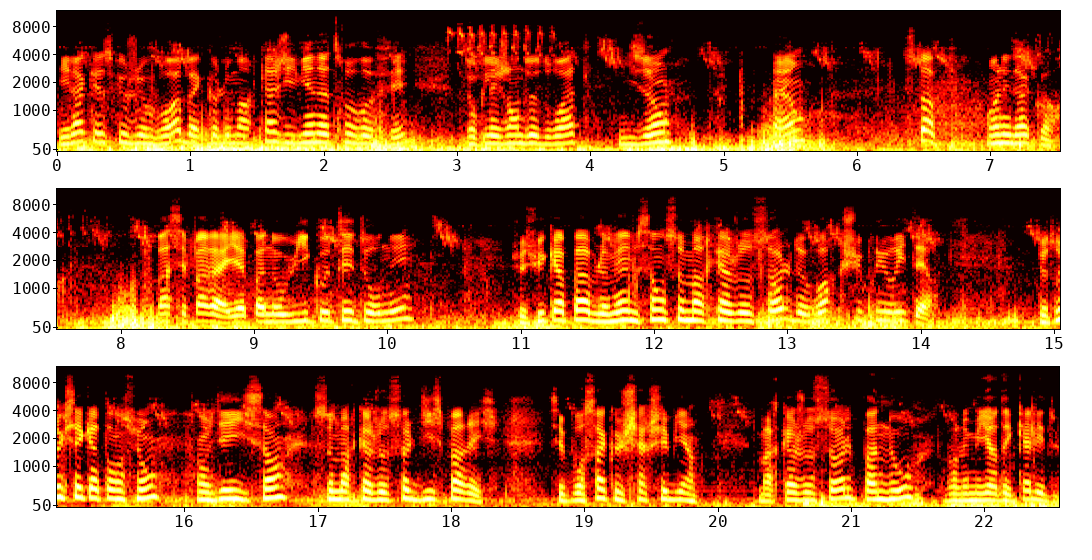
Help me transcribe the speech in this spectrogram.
Et là qu'est-ce que je vois? Ben, Que le marquage il vient d'être refait. Donc les gens de droite, ils ont un stop, on est d'accord. Là c'est pareil, il y a panneau 8 côtés tournés. Je suis capable, même sans ce marquage au sol, de voir que je suis prioritaire. Le truc c'est qu'attention, en vieillissant, ce marquage au sol disparaît. C'est pour ça que je cherchais bien. Marquage au sol, panneau, dans le meilleur des cas les deux.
